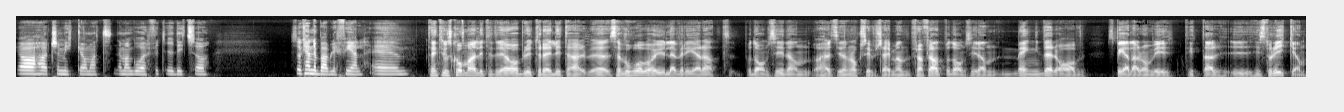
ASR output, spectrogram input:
jag har hört så mycket om att när man går för tidigt så, så kan det bara bli fel. Ehm, Tänkte just komma lite till det, jag avbryter dig lite här. Eh, Sävehof har ju levererat på damsidan och herrsidan också i och för sig, men framförallt på damsidan mängder av spelare om vi tittar i historiken.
